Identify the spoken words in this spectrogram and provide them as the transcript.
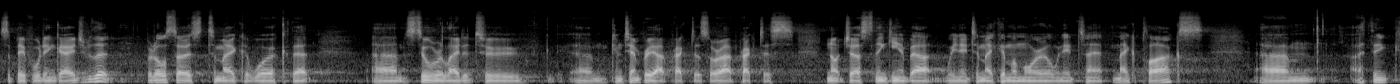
so people would engage with it, but also to make a work that um, still related to um, contemporary art practice or art practice, not just thinking about we need to make a memorial, we need to make plaques. Um, I think,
